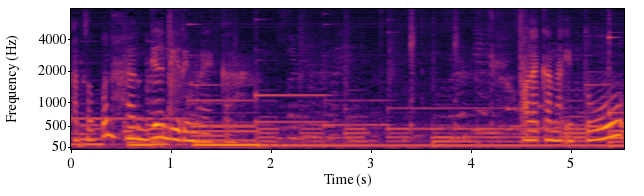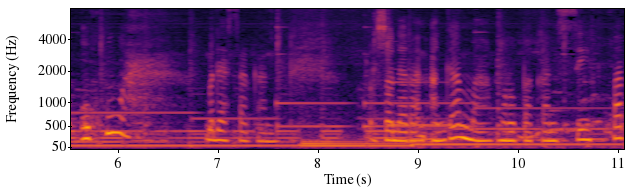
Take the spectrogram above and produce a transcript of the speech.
ataupun harga diri mereka. Oleh karena itu, ukhuwah berdasarkan persaudaraan agama merupakan sifat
